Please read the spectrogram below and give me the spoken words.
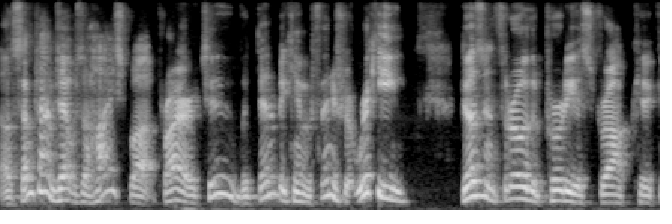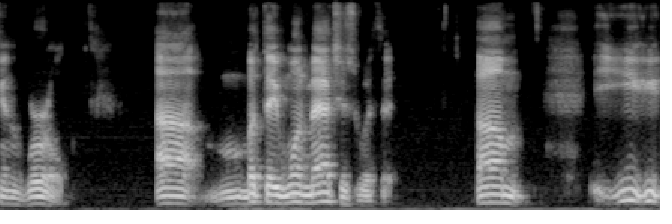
Uh, sometimes that was a high spot prior to, but then it became a finish. But Ricky doesn't throw the prettiest drop kick in the world, uh, but they won matches with it. Um, you, you,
